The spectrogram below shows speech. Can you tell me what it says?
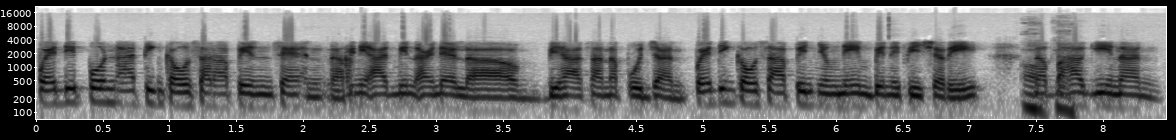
pwede po nating kausapin, Sen, ni Admin Arnel, ah, bihasa na po dyan. Pwedeng kausapin yung name beneficiary na Okay. bahaginan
